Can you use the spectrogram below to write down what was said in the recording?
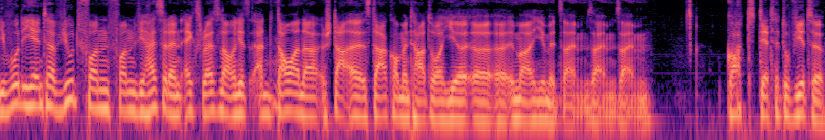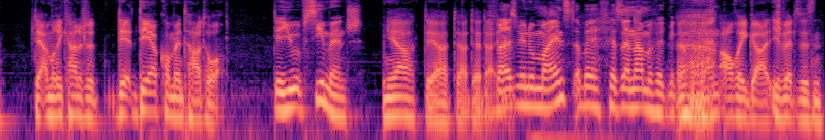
Die wurde hier interviewt von, von wie heißt er denn, Ex-Wrestler und jetzt ein dauernder Star- äh, Star-Kommentator hier, äh, äh, immer hier mit seinem, seinem, seinem, Gott, der Tätowierte, der amerikanische, der, der Kommentator. Der UFC-Mensch. Ja, der, der, der da. Ich weiß, wen du meinst, aber sein Name fällt mir gerade nicht Ach, ein. auch egal, ihr werdet es wissen.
